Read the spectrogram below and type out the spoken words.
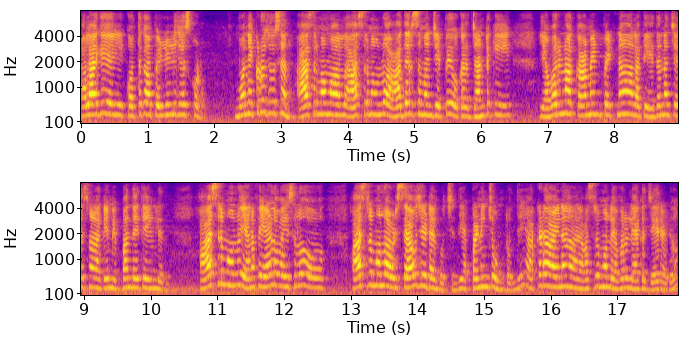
అలాగే కొత్తగా పెళ్ళిళ్ళు చేసుకోవడం. మొన్న ఎక్కడో చూశాను. ఆశ్రమం వాళ్ళ- ఆశ్రమంలో ఆదర్శం అని చెప్పి ఒక జంటకి ఎవరు నాకు కామెంట్ పెట్టినా లేకపోతే ఏదైనా చేసినా నాకేం ఇబ్బంది అయితే ఏం లేదు. ఆశ్రమంలో ఎనభై ఏళ్ళ వయసులో ఆశ్రమంలో ఆవిడ సేవ చేయడానికి వచ్చింది. ఎప్పటి నుంచో ఉంటుంది. అక్కడ ఆయన ఆశ్రమంలో ఎవరు లేక చేరాడు.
